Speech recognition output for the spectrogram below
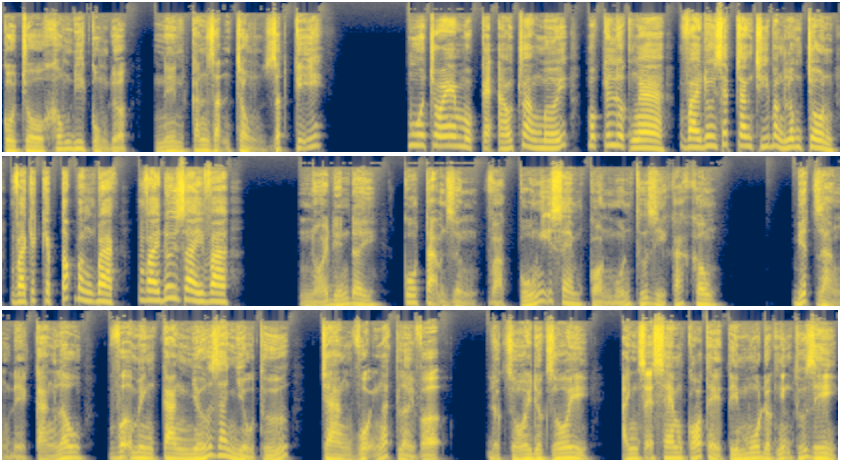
Cô Trô không đi cùng được nên căn dặn chồng rất kỹ. Mua cho em một cái áo choàng mới, một cái lược ngà, vài đôi dép trang trí bằng lông trồn, vài cái kẹp tóc bằng bạc, vài đôi giày và... Nói đến đây, cô tạm dừng và cố nghĩ xem còn muốn thứ gì khác không. Biết rằng để càng lâu, vợ mình càng nhớ ra nhiều thứ, chàng vội ngắt lời vợ. Được rồi, được rồi, anh sẽ xem có thể tìm mua được những thứ gì.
